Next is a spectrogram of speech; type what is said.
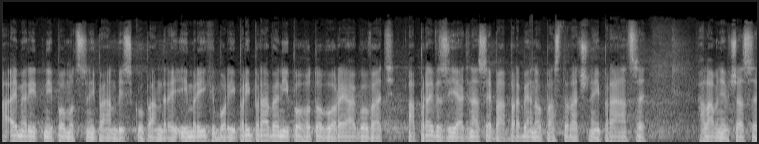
a emeritný pomocný pán biskup Andrej Imrich boli pripravení pohotovo reagovať a prevziať na seba bremeno pastoračnej práce, hlavne v čase,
